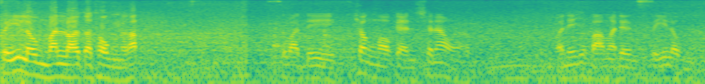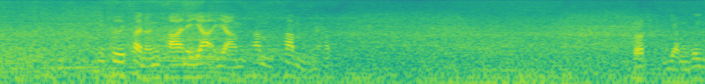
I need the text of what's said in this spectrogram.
สีลมวันลอยกระทงนะครับ สวัสดีช่องมอแกนชาแนลนะครับ วันนี้จะพามาเดินสีลม นี่คือถนนพานิยะยามค่ำๆนะครับ รถยังวิ่ง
